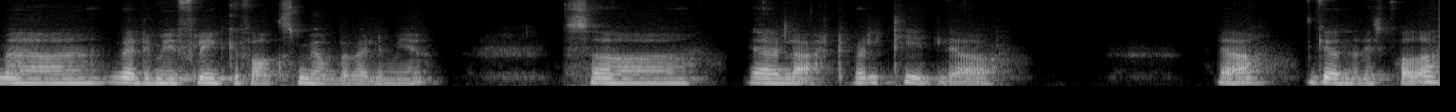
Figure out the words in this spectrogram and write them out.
Med veldig mye flinke folk som jobber veldig mye. Så jeg lærte vel tidlig å ja, gønne litt på det.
